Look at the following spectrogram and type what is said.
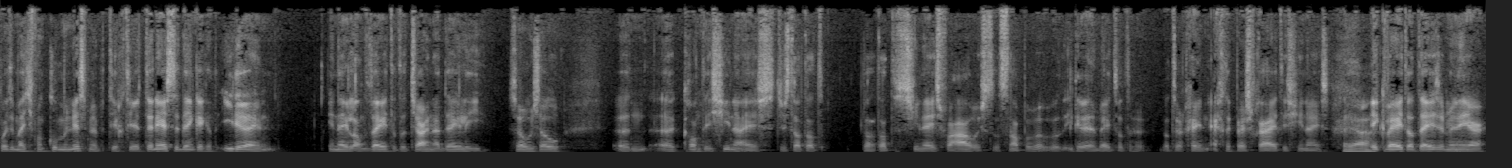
word een beetje van communisme beticht hier. Ten eerste denk ik dat iedereen in Nederland weet dat de China Daily sowieso een eh, krant in China is. Dus dat dat, dat dat een Chinees verhaal is, dat snappen we. Want iedereen weet dat er, dat er geen echte persvrijheid in China is. Ja. Ik weet dat deze meneer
